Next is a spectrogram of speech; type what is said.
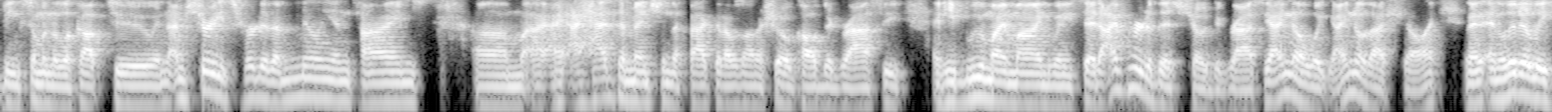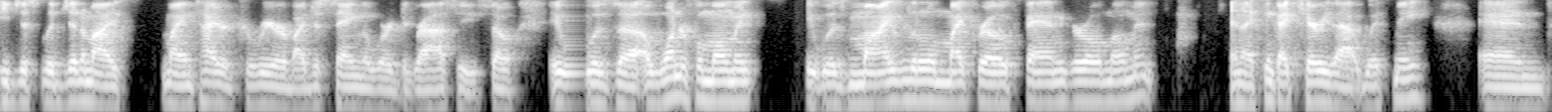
being someone to look up to. And I'm sure he's heard it a million times. Um, I, I, had to mention the fact that I was on a show called Degrassi, and he blew my mind when he said, "I've heard of this show, Degrassi. I know what I know that show." And, and literally, he just legitimized my entire career by just saying the word Degrassi. So it was a, a wonderful moment. It was my little micro fangirl moment. And I think I carry that with me. And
